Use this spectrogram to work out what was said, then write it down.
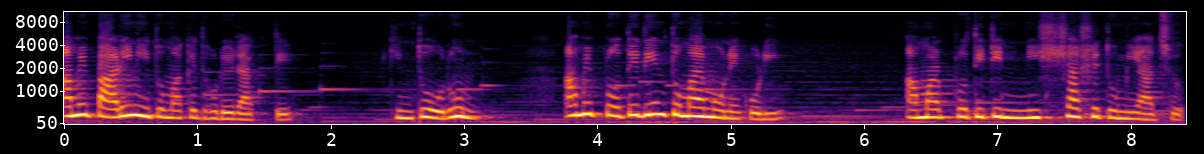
আমি পারিনি তোমাকে ধরে রাখতে। কিন্তু অরুণ, আমি প্রতিদিন তোমায় মনে করি। আমার প্রতিটি নিঃশ্বাসে তুমি আছো।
